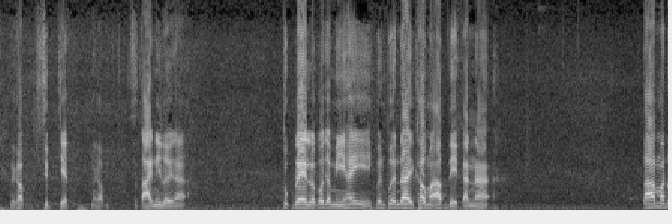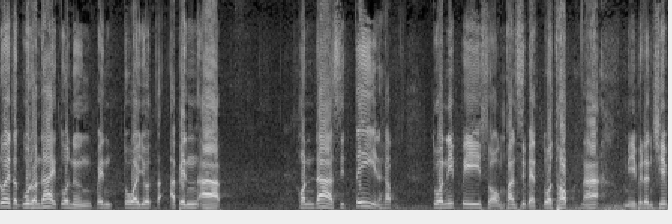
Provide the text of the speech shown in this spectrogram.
ๆนะครับ 17 นะครับ สไตล์นี้เลยนะ ทุกแบรนด์เราก็จะมีให้เพื่อนๆได้เข้ามาอัปเดตกันนะฮะ ตามมาด้วยตระกูลฮอนด้าอีกตัวหนึ่ง เป็นตัวโยตเป็นอ่าฮอนด้าซิตี้นะครับ ตัวนี้ปี 2011 ตัวท็อปนะฮะ มีเพด a นชิพ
